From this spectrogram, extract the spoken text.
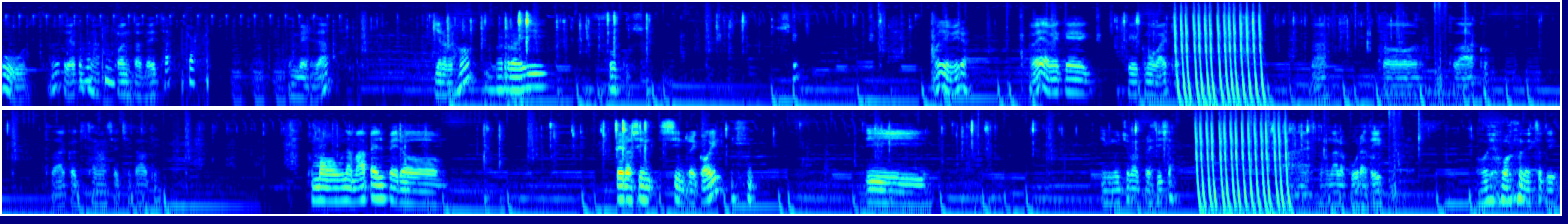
Uh, no, te voy a coger unas cuantas de estas. En verdad. Y a lo mejor barra ahí focus. Sí. Oye, mira. A ver, a ver qué, qué cómo va esto. Ah, todo, todo da asco. Todo da asco, esto está demasiado chetado, tío. Como una Maple, pero... Pero sin, sin recoil. y... Y mucho más precisa. Ah, esto es una locura, tío. Voy a jugar con esto, tío.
